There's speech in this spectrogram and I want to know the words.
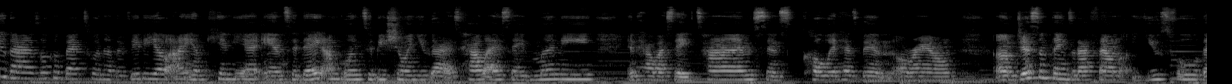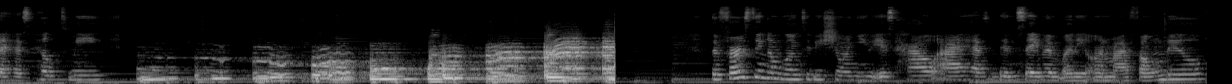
you guys, welcome back to another video. I am Kenya and today I'm going to be showing you guys how I save money and how I save time since COVID has been around. Um, just some things that I found useful that has helped me. The first thing I'm going to be showing you is how I have been saving money on my phone bill.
